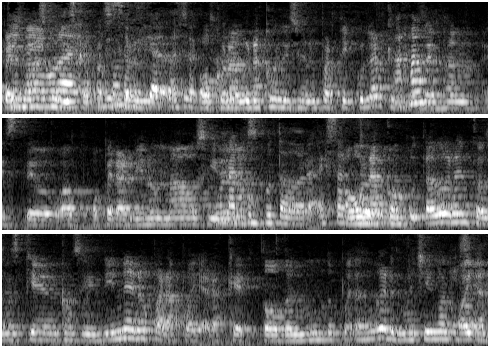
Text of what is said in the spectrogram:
personas Tiene con discapacidad. O con alguna condición en particular que no Ajá. nos dejan este, operar bien un mouse y Una demás. computadora, exacto. O una computadora, entonces quieren conseguir dinero para apoyar a que todo el mundo pueda jugar. Es muy chingón. Oigan,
